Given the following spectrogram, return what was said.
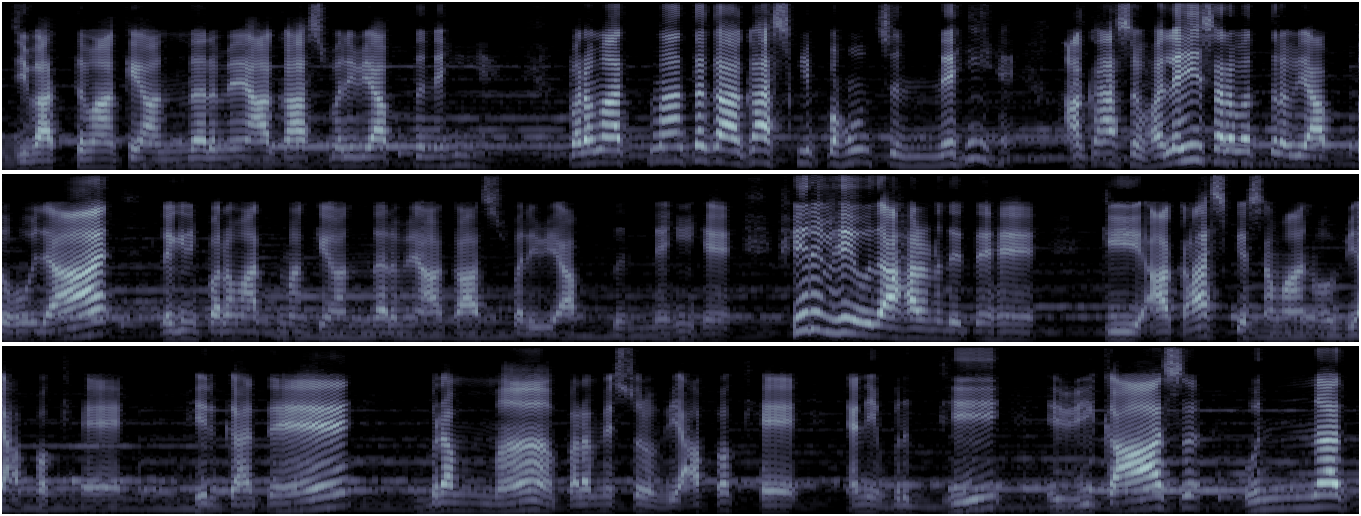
जीवात्मा के अंदर में आकाश परिव्याप्त नहीं है, परमात्मा तक आकाश की पहुँच नहीं है। आकाश भले ही सर्वत्र व्याप्त हो जाए, लेकिन परमात्मा के अंदर में आकाश परिव्याप्त नहीं है। फिर भी उदाहरण देते हैं कि आकाश के समान वो व्यापक है। फिर कहते हैं, ब्रह्म परमेश्वर व्यापक है, यानी वृद्धि, विकास, उन्नत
